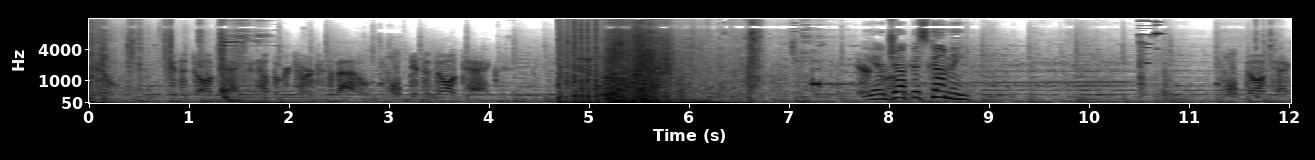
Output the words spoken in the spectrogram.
Two. Get the dog tags and help them return to the battle. Get the dog tags. The airdrop is coming. Dog tag.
